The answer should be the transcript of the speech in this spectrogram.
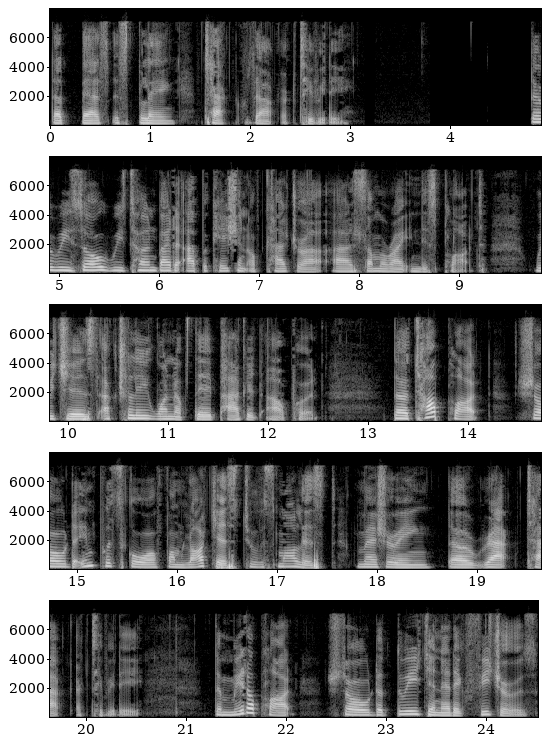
that best explain TAG activity? The results returned by the application of Cadra are uh, summarized in this plot, which is actually one of the packet output. The top plot shows the input score from largest to smallest, measuring the YAP-TAZ activity. The middle plot shows the three genetic features,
